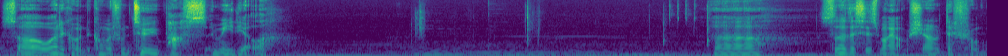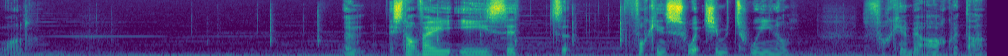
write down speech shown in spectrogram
So, where are they coming? They're coming from two paths immediately. Uh, so this is my option of different one. Um, it's not very easy to fucking switch in between them. It's fucking a bit awkward that.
